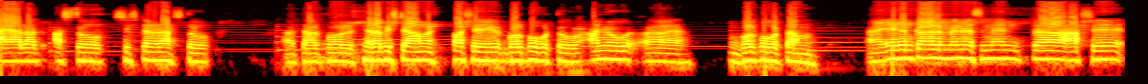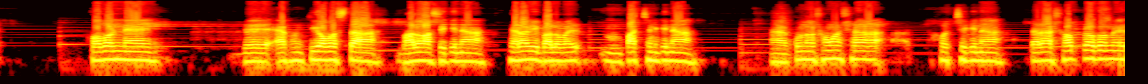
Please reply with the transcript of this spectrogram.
আয়ার আসতো সিস্টার আসতো তারপর থেরাপিস্টটা আমার পাশে গল্প করতো। আমিও গল্প করতাম। এখানকার ম্যানেজমেন্টটা আসে, খবর নেয় যে এখন কি অবস্থা, ভালো আছে কিনা থেরাপি ভালো পাচ্ছেন কিনা কোনো সমস্যা হচ্ছে কিনা, তারা সব রকমের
